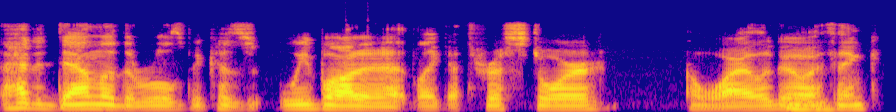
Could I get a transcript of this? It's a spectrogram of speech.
had to download the rules because we bought it at like a thrift store a while ago, I Mhm. think.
